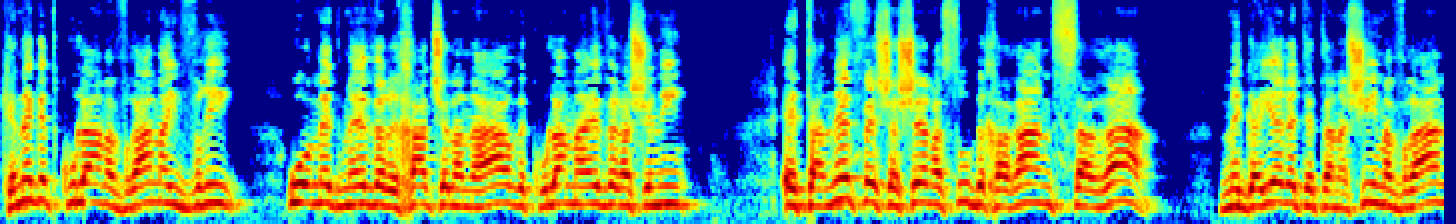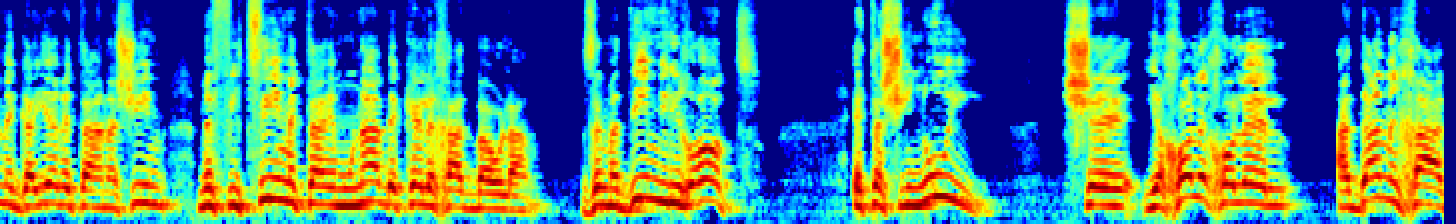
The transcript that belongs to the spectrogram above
כנגד כולם, אברהם העברי, הוא עומד מעבר אחד של הנהר וכולם מהעבר השני. את הנפש אשר עשו בחרן, שרה מגיירת את הנשים, אברהם מגייר את האנשים, מפיצים את האמונה בכל אחד בעולם. זה מדהים לראות את השינוי שיכול לחולל אדם אחד,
